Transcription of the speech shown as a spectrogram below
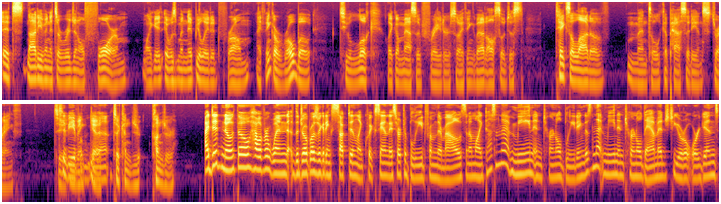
it's not even its original form. Like it, it was manipulated from I think a rowboat to look like a massive freighter. So I think that also just takes a lot of mental capacity and strength to, To be able even to do yeah, that. to conjure conjure. I did note though, however, when the Joe Bros are getting sucked in like quicksand, they start to bleed from their mouths. And I'm like, doesn't that mean internal bleeding? Doesn't that mean internal damage to your organs?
